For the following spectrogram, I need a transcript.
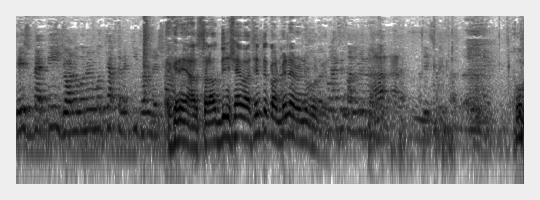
দেশব্যাপী জনগণের মধ্যে আপনারা কি ধরনের এখানে আর সালাউদ্দিন সাহেব আছেন তো কনভেনার উনি বলবেন খুব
